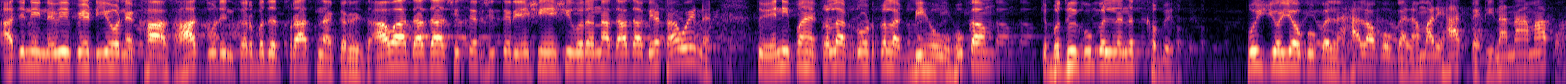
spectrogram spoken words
આજની નવી પેઢીઓને ખાસ હાથ જોડીને કરબદત પ્રાર્થના કરવી છે. આવા દાદા સિત્તેર સિત્તેર, એંશી એંશી વર્ષના દાદા બેઠા હોય ને, તો એની પાસે કલાક દોઢ કલાક બેહવું હું કામ કે બધું ગૂગલને નથી ખબર. પૂછજો યો ગૂગલને હાલો ગૂગલ અમારી હાથ પેઢીના નામ આપો.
